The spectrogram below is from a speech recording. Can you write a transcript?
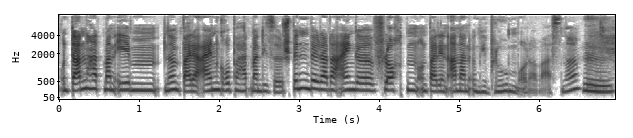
Und dann hat man eben, ne, bei der einen Gruppe hat man diese Spinnenbilder da eingeflochten und bei den anderen irgendwie Blumen oder was. Ne? Mhm.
